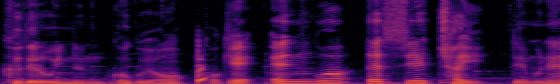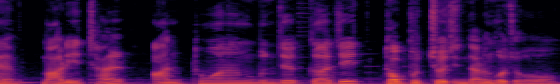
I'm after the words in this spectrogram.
그대로 있는 거고요. 거기에 N과 S의 차이 때문에 말이 잘 안 통하는 문제까지 덧붙여진다는 거죠.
